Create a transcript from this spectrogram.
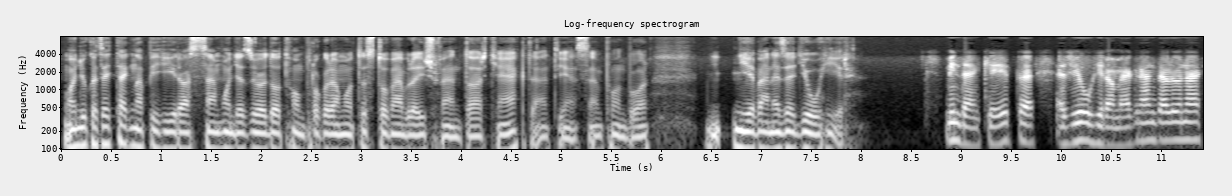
Mondjuk az egy tegnapi hír, azt hiszem, hogy a Zöld Otthon programot azt továbbra is fenntartják, tehát ilyen szempontból nyilván ez egy jó hír. Mindenképp ez jó hír a megrendelőnek,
